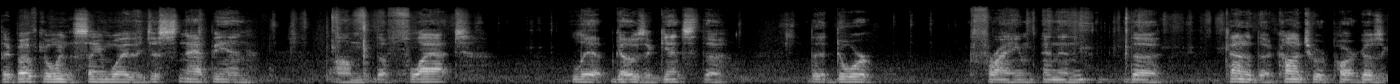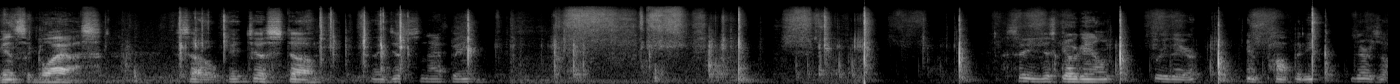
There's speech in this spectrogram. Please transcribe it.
they both go in the same way. They just snap in. Um, the flat lip goes against the the door frame and then the kind of the contoured part goes against the glass. So it just, um, they just snap in. So you just go down through there and pop it in. There's a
